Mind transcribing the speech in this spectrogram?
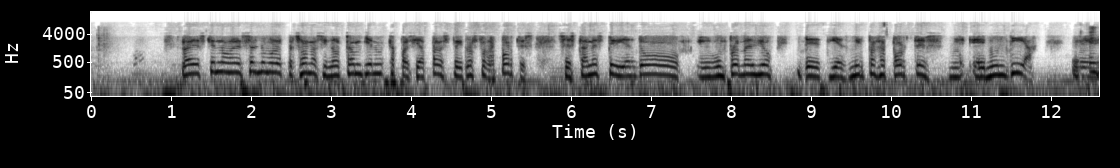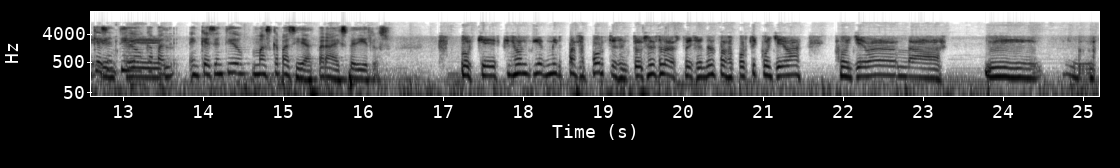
No, es que no es el número de personas, sino también la capacidad para expedir los pasaportes. Se están expidiendo en un promedio de 10.000 pasaportes en un día. ¿En qué, sentido, ¿En qué sentido más capacidad para expedirlos? Porque es que son 10.000 pasaportes, entonces la expresión del pasaporte conlleva, conlleva la... mm,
